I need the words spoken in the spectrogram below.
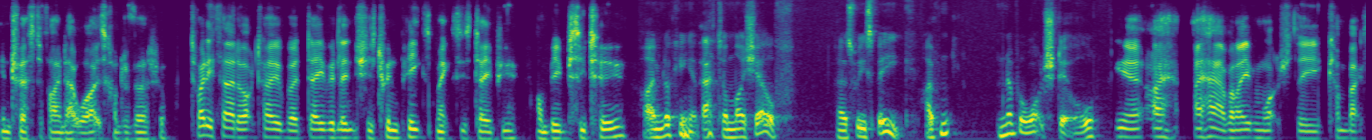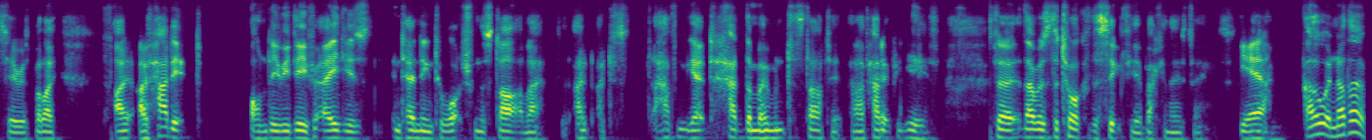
interest to find out why it's controversial. 23rd of October, David Lynch's Twin Peaks makes its debut on BBC Two. I'm looking at that on my shelf as we speak. I've n- never watched it all. Yeah, I I have, and I even watched the comeback series, but I, I I've had it on DVD for ages, intending to watch from the start, and I I, I just haven't yet had the moment to start it, and I've had it for years. So that was the talk of the sixth year back in those days. Yeah. Oh, another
